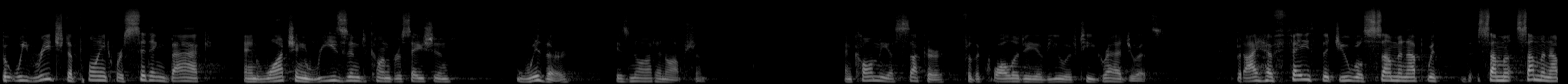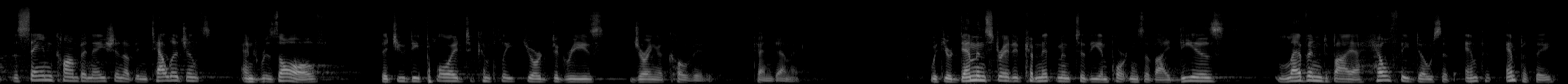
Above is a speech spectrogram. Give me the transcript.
but we've reached a point where sitting back and watching reasoned conversation wither is not an option and call me a sucker for the quality of U of T graduates. But I have faith that you will summon up, with, summon up the same combination of intelligence and resolve that you deployed to complete your degrees during a COVID pandemic. With your demonstrated commitment to the importance of ideas, leavened by a healthy dose of empathy,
